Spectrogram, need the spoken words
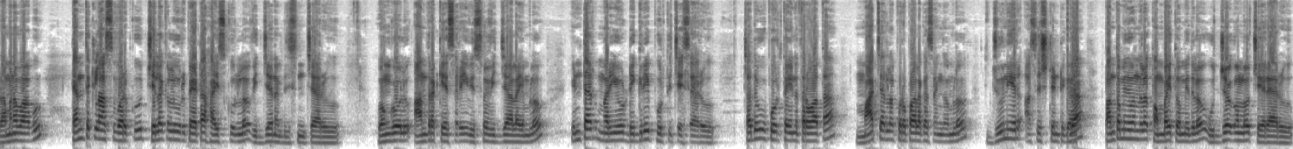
రమణబాబు టెన్త్ క్లాస్ వరకు చిలకలూరుపేట హై స్కూల్లో విద్యనభ్యసించారు ఒంగోలు ఆంధ్రకేసరి విశ్వవిద్యాలయంలో ఇంటర్ మరియు డిగ్రీ పూర్తి చేశారు. చదువు పూర్తయిన తర్వాత మాచర్ల పురపాలక సంఘంలో జూనియర్ అసిస్టెంట్గా పంతొమ్మిది వందల తొంభై తొమ్మిదిలో ఉద్యోగంలో చేరారు.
